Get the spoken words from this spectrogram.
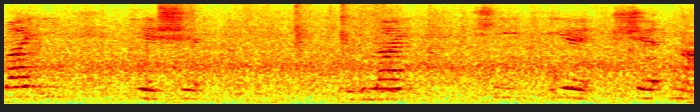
אולי היא יש... אולי היא ישנה.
